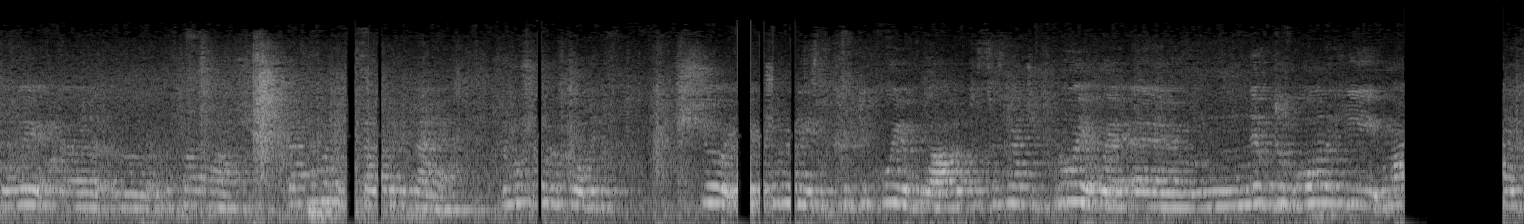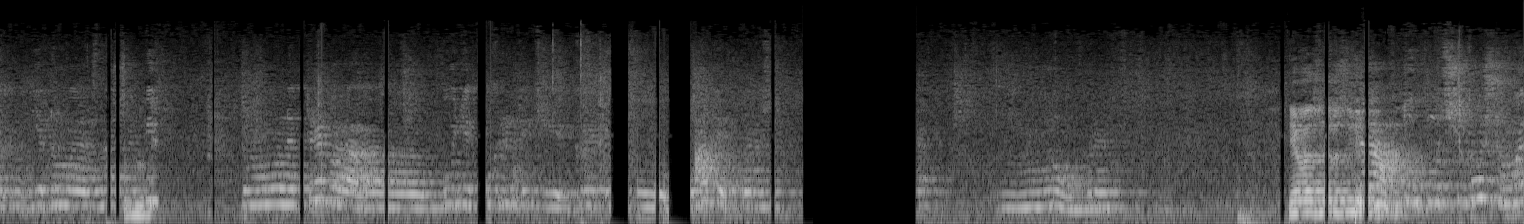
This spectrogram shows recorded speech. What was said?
коли е, е, Руслан Іванович, так не можна ставити питання. Тому що виходить, що як журналіст критикує владу, то це значить прояви е, невдоволених і має, я думаю, значно більше. Тому не треба е, будь-яку критики, критику влади перес- ну, пере- Я вас зрозумів. Так, ту площину, що ми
